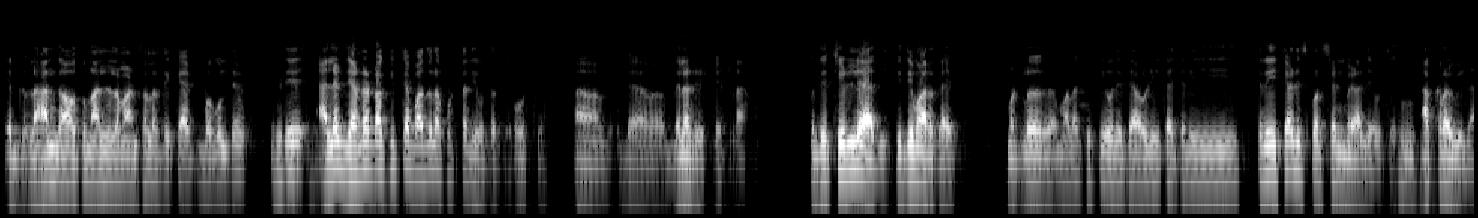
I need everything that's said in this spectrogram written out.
एक लहान गावातून आलेल्या माणसाला ते कॅब बघून ते ते. अलेक्झांडर टॉकीजच्या बाजूला कुठं होतं ते. ओके. अं, बे- बेलाड इस्टेटला. मग ते चिडले आधी किती मार्क आहेत? म्हटलं मला किती होते त्यावेळी काहीतरी त्रेचाळीस पर्सेंट मिळाले होते. अकरावीला.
